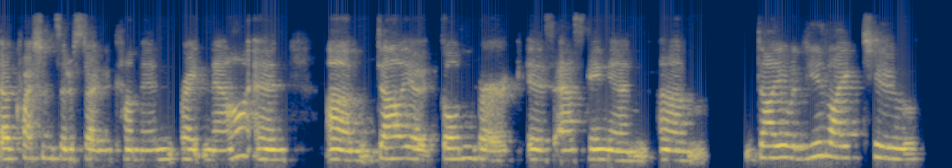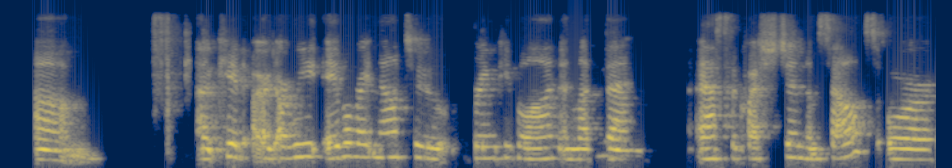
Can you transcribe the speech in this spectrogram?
uh, questions that are starting to come in right now. And um, Dahlia Goldenberg is asking, and um, Dahlia, would you like to, um, okay, are, are we able right now to bring people on and let them ask the question themselves, or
